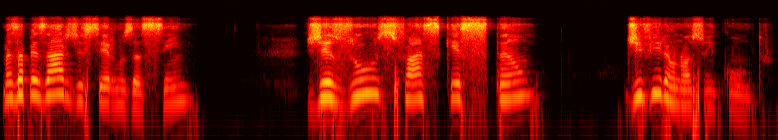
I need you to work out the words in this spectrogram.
Mas apesar de sermos assim, Jesus faz questão de vir ao nosso encontro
